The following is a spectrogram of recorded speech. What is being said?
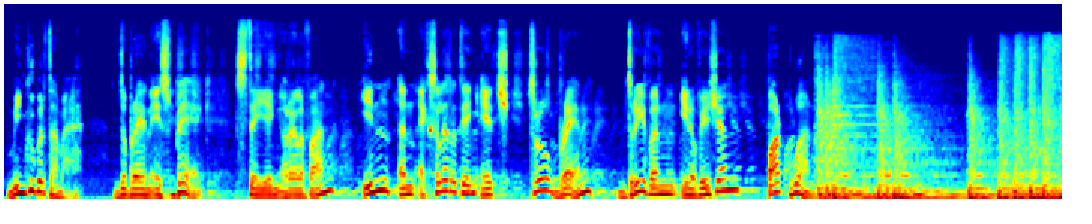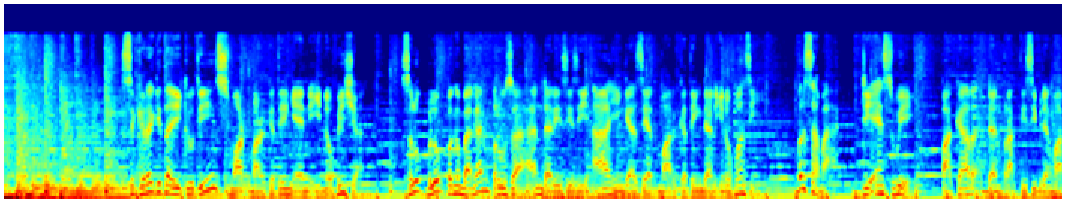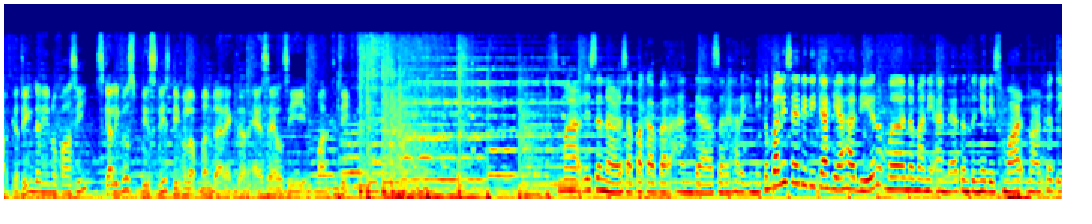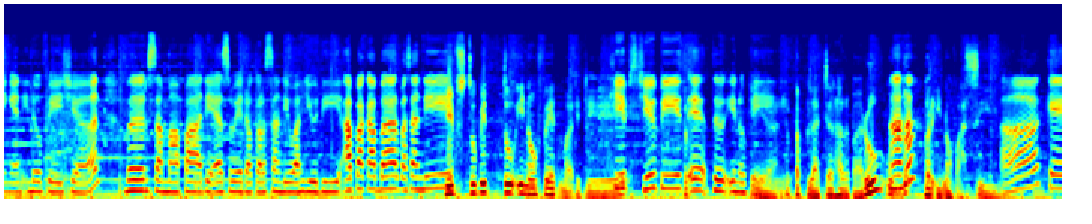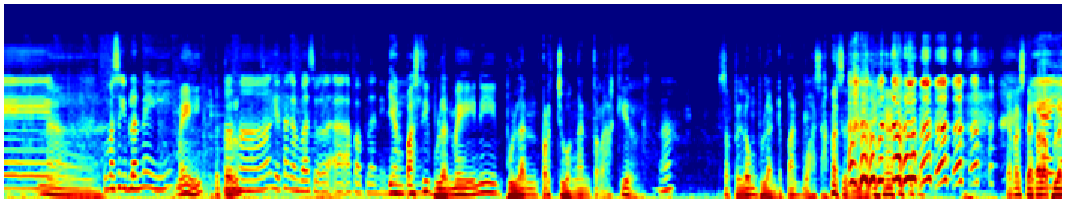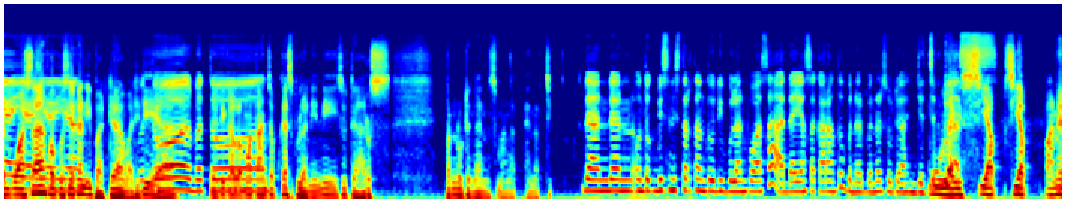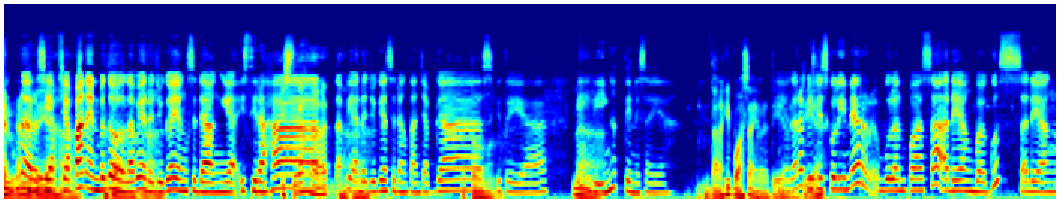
Minggu pertama, the brand is back, staying relevant in an accelerating age through brand driven innovation part 1. Segera kita ikuti Smart Marketing and Innovation. Seluk-beluk pengembangan perusahaan dari sisi A hingga Z marketing dan inovasi. Bersama DSW, pakar dan praktisi bidang marketing dan inovasi, sekaligus Business Development Director SLC Marketing. Smart Listeners, apa kabar Anda sore hari ini? Kembali saya Didi Cahya hadir menemani Anda tentunya di Smart Marketing and Innovation bersama Pak DSW Dr. Sandi Wahyudi. Apa kabar Pak Sandi? Keep stupid to innovate Mbak Didi. Keep stupid eh, to innovate. Iya, tetap belajar hal baru untuk Aha. berinovasi. Oke. Nah, Memasuki bulan Mei. Mei betul. Aha, kita akan bahas uh, apa bulan ini? Yang pasti bulan Mei ini bulan perjuangan terakhir. Hah? Sebelum bulan depan puasa maksudnya. Karena sudah kalau Iya, bulan iya, puasa iya, iya, fokusnya kan ibadah Mbak Didi ya. Betul, betul. Jadi kalau mau tancap gas bulan ini sudah harus penuh dengan semangat energik. Dan dan untuk bisnis tertentu di bulan puasa ada yang sekarang tuh benar-benar sudah jejak Mulai siap-siap panen Benar, kan gitu ya. siap-siap Ha, panen betul. Tapi ada ha. juga yang sedang ya istirahat. Istirahat, Tapi ha-ha. ada juga yang sedang tancap gas Betul. gitu ya. Nah. Ih, diingetin nih saya. Bentar lagi puasa ya berarti Iya, ya. karena ya. bisnis kuliner bulan puasa ada yang bagus, ada yang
